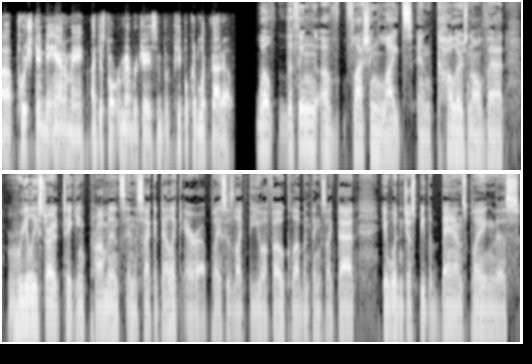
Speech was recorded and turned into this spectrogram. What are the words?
uh, pushed into anime. I just don't remember Jason, but people could look that up. Well, the thing of flashing lights and colors and all that really started taking prominence in the psychedelic era. Places like the UFO Club and things like that. It wouldn't just be the bands playing this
